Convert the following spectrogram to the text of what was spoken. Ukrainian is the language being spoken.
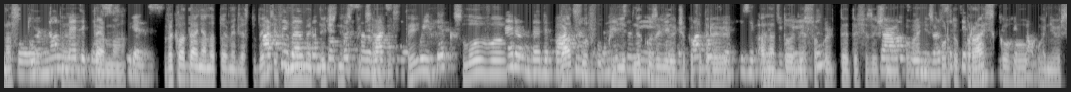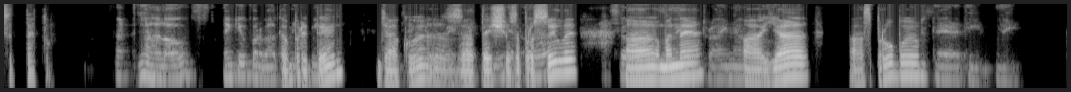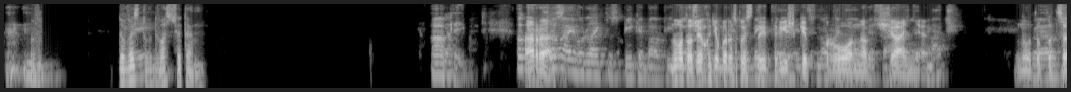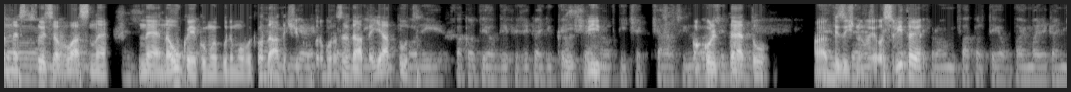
наступна тема students. Викладання анатомії для студентів немедичних спеціальностей. Слово Вацлаву Квітнику, завідувачу кафедри анатомії факультету фізичного виховання і спорту Праського університету. Hello, thank you for welcoming Добрий me. день. Дякую за те, що запросили. Мене, я спробую the- my- В- довести Okay. до вас цю тему. Okay. Гаразд. Ну, отож, я хотів би розповісти uh, трішки про навчання. Ну, тобто, це не стосується um, власне не науки, яку ми будемо викладати чи яку будемо розглядати. Я тут of від of факультету uh, фізичної освіти of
